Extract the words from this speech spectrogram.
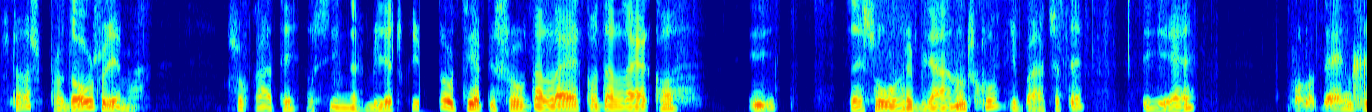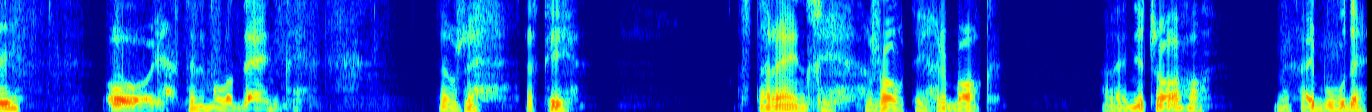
Що ж, продовжуємо шукати осінніх білячків. Тут я пішов далеко-далеко і зайшов у грибляночку і бачите, є молоденький. Ой, це не молоденький. Це вже такий старенький жовтий грибок. Але нічого. Нехай буде.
